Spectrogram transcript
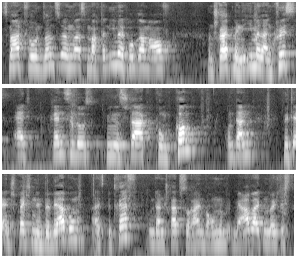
Smartphone, sonst irgendwas, mach dein E-Mail-Programm auf und schreib mir eine E-Mail an chris at grenzenlos-stark.com und dann mit der entsprechenden Bewerbung als Betreff und dann schreibst du rein, warum du mit mir arbeiten möchtest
